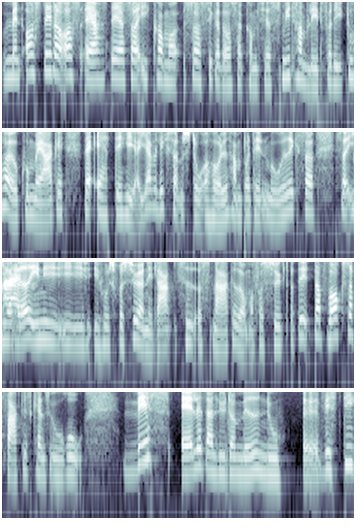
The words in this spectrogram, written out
men også det, der også er, det er så, at I kommer så sikkert også at komme til at smitte ham lidt, fordi du har jo kunne mærke, hvad er det her? Jeg vil ikke sådan stå og holde ham på den måde, ikke? Så, så I har Nej. været inde i, i, i, hos frisøren i lang tid og snakket om og forsøgt, og det, der vokser faktisk hans uro. Hvis alle, der lytter med nu, øh, hvis de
